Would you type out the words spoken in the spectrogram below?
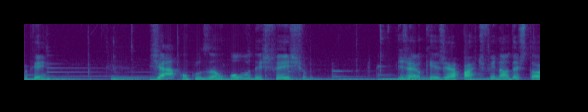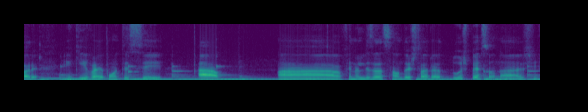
ok? Já a conclusão ou o desfecho já é o que? Já é a parte final da história, em que vai acontecer a, a finalização da história dos personagens.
